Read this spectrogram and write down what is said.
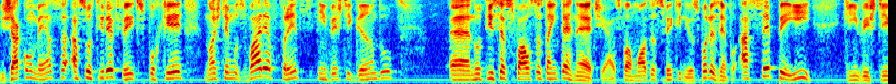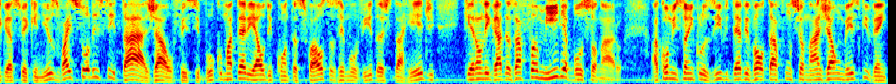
já começa a surtir efeitos, porque nós temos várias frentes investigando uh, notícias falsas da internet, as famosas fake news. Por exemplo, a CPI que investiga as fake news, vai solicitar já ao Facebook o material de contas falsas removidas da rede que eram ligadas à família Bolsonaro. A comissão, inclusive, deve voltar a funcionar já um mês que vem.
